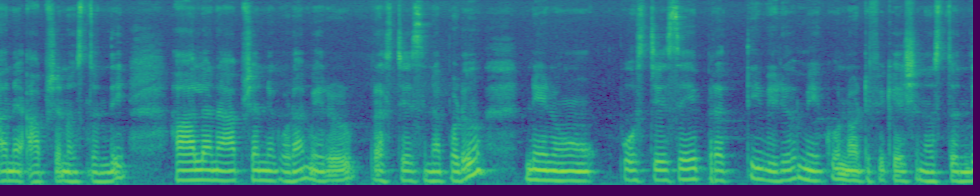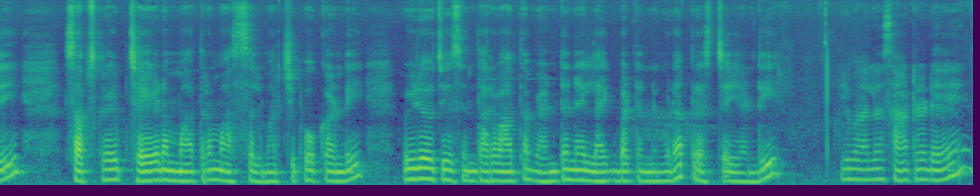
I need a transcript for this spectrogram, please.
అనే ఆప్షన్ వస్తుంది. ఆల్ అనే ఆప్షన్ని కూడా మీరు ప్రెస్ చేసినప్పుడు నేను పోస్ట్ చేసే ప్రతి వీడియో మీకు నోటిఫికేషన్ వస్తుంది. సబ్స్క్రైబ్ చేయడం మాత్రం అస్సలు మర్చిపోకండి. వీడియో చేసిన తర్వాత వెంటనే లైక్ బటన్ని కూడా ప్రెస్ చేయండి. ఇవాళ సాటర్డే.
